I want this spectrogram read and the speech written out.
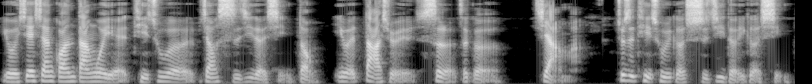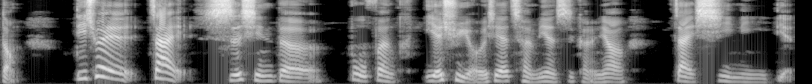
有一些相关单位也提出了比较实际的行动，因为大学设了这个假嘛，就是提出一个实际的一个行动。的确，在实行的部分，也许有一些层面是可能要再细腻一点，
